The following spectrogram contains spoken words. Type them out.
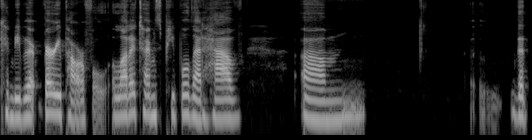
can be very powerful. A lot of times people that have um that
